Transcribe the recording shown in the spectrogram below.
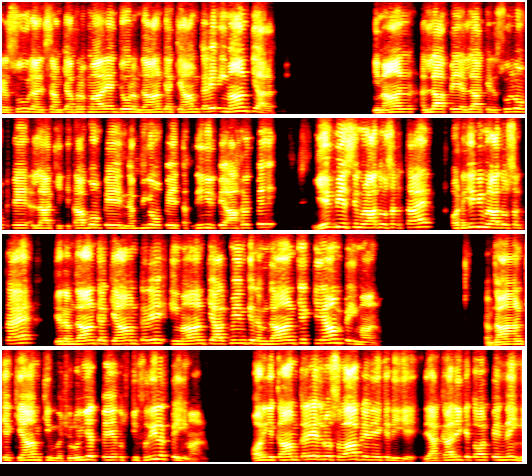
کے رسول علیہ السلام کیا فرما رہے ہیں؟ جو رمضان کا قیام کرے ایمان کی حالت میں۔ ایمان اللہ پہ، اللہ کے رسولوں پہ، اللہ کی کتابوں پہ، نبیوں پہ، تقدیر پہ، آخرت پہ، یہ بھی اس سے مراد ہو سکتا ہے اور یہ بھی مراد ہو سکتا ہے کہ رمضان کا قیام کرے ایمان کی حالت میں، ان کے رمضان کے قیام پہ ایمان ہو۔ رمضان کے قیام کی مشروعیت پہ، اس کی فضیلت پہ ایمان ہو۔ اور یہ کام کرے ادھر و ثواب لینے کے لیے، ریاکاری کے طور پہ نہیں،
